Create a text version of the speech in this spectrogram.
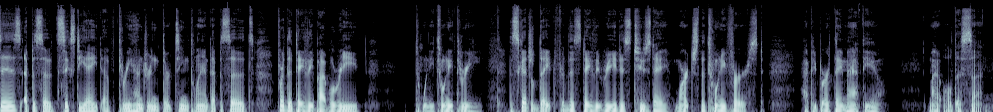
is episode 68 of 313 planned episodes for the Daily Bible Read 2023. The scheduled date for this daily read is Tuesday, March the 21st. Happy birthday, Matthew, my oldest son.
